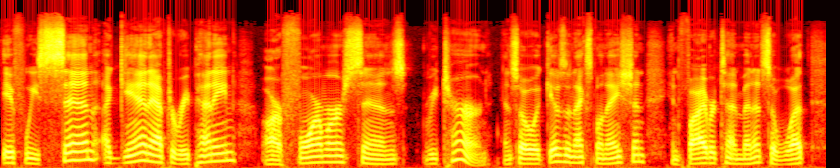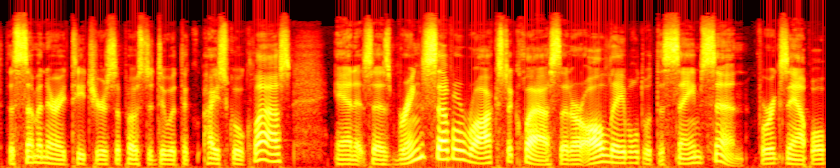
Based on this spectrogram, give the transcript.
If we sin again after repenting, our former sins return. And so it gives an explanation in five or ten minutes of what the seminary teacher is supposed to do with the high school class and it says, Bring several rocks to class that are all labeled with the same sin. For example,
